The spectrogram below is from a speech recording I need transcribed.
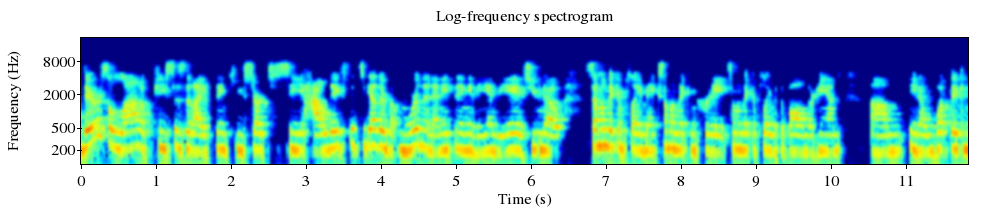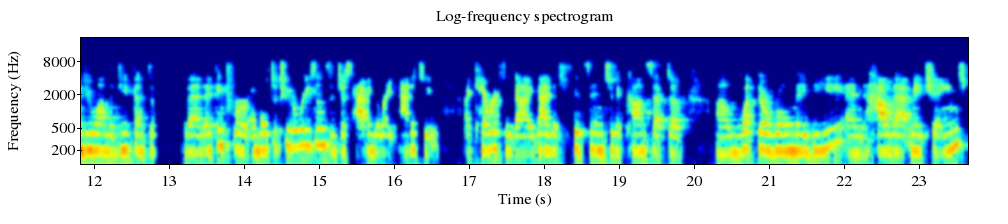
there's a lot of pieces that I think you start to see how they fit together, but more than anything in the NBA, as you know, someone that can play make, someone that can create, someone that can play with the ball in their hand, um, you know, what they can do on the defensive end. I think for a multitude of reasons and just having the right attitude. a character guy, a guy that fits into the concept of um, what their role may be and how that may change.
